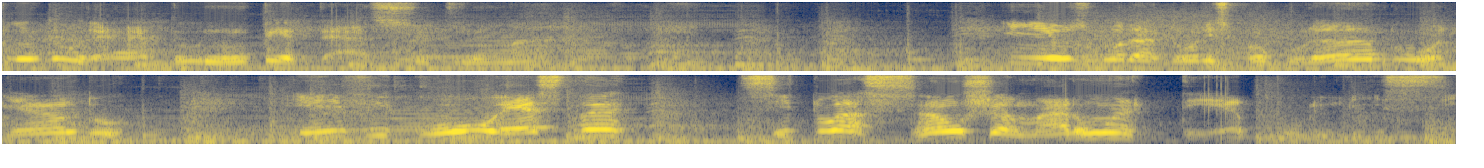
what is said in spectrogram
Pendurado num pedaço de uma árvore. E os moradores procurando, olhando, e ficou esta situação. Chamaram até a polícia.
